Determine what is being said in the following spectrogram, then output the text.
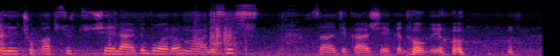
öyle çok absürt şeyler de bu ara maalesef sadece karşıya kadar oluyor.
